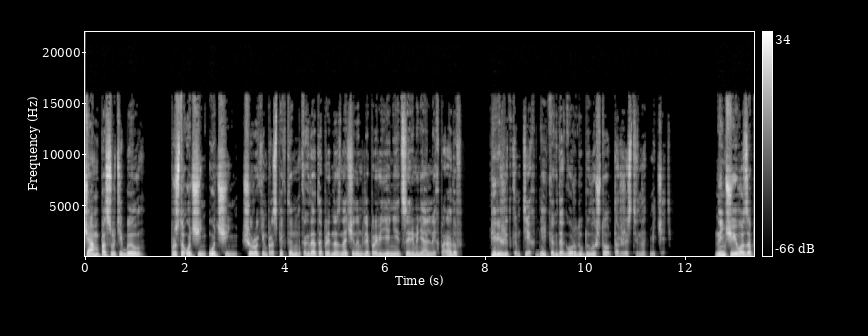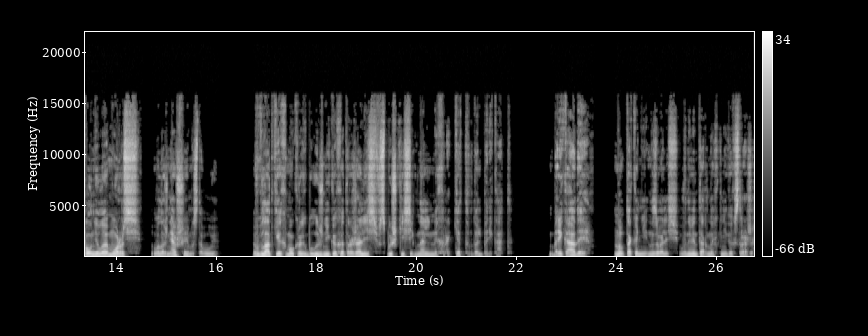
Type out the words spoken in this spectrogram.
Чам, по сути, был просто очень-очень широким проспектом, когда-то предназначенным для проведения церемониальных парадов, пережитком тех дней, когда городу было что торжественно отмечать. Нынче его заполнила морось, увлажнявшая мостовую. В гладких мокрых булыжниках отражались вспышки сигнальных ракет вдоль баррикад. Баррикады. Ну, так они назывались в инвентарных книгах стражи.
